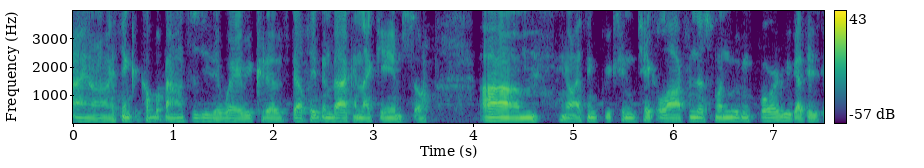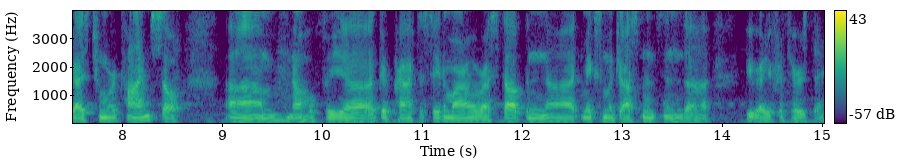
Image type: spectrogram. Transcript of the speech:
I don't know. I think a couple bounces either way, we could have definitely been back in that game. So, um, you know, I think we can take a lot from this one moving forward. We got these guys two more times, so um, you know, hopefully uh, a good practice day tomorrow, rest up and uh, make some adjustments and uh, be ready for Thursday.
